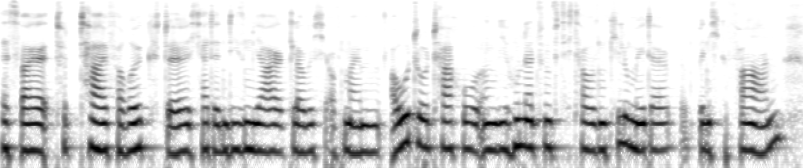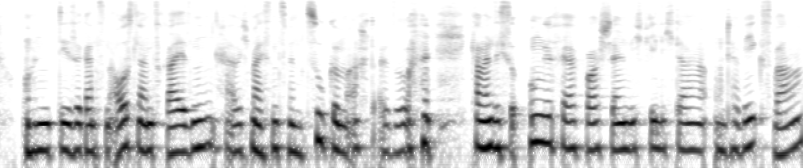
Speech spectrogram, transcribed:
es war total verrückt. Ich hatte in diesem Jahr, glaube ich, auf meinem Autotacho irgendwie 150.000 Kilometer bin ich gefahren. Und diese ganzen Auslandsreisen habe ich meistens mit dem Zug gemacht. Also kann man sich so ungefähr vorstellen, wie viel ich da unterwegs war.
